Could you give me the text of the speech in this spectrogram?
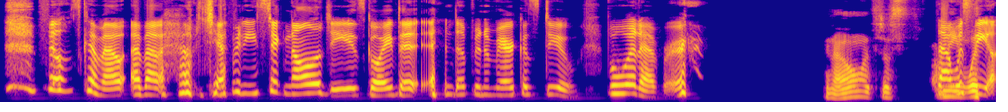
films come out about how Japanese technology is going to end up in America's doom. But whatever. You know, it's just I That mean, was with- the uh,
